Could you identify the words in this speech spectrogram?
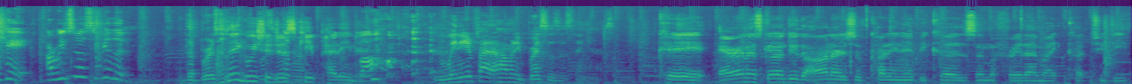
okay, are we supposed to feel the The bristles? I think we should just keep petting it. bomb? We need to find out how many bristles this thing has. Okay, Aaron is gonna do the honors of cutting it because I'm afraid I might cut too deep.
